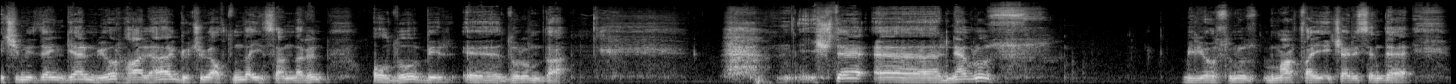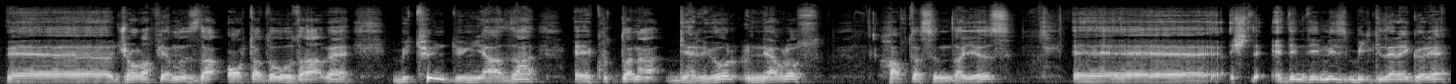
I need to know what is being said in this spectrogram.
içimizden gelmiyor. Hala göçük altında insanların olduğu bir e, durumda. İşte e, Nevruz biliyorsunuz Mart ayı içerisinde e, coğrafyamızda, Orta Doğu'da ve bütün dünyada e, kutlana geliyor. Nevroz haftasındayız. E, işte edindiğimiz bilgilere göre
